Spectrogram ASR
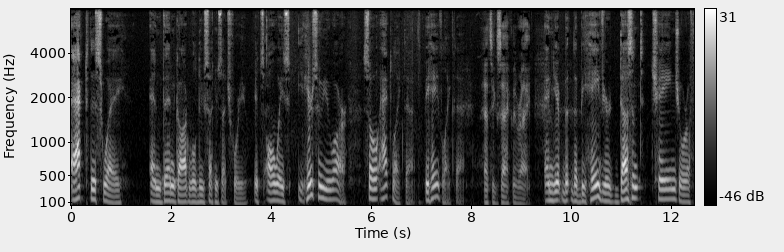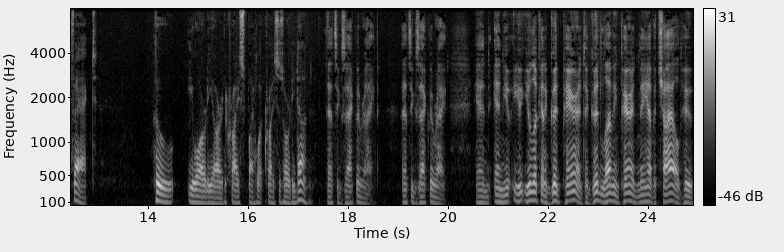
act this way, and then God will do such and such for you. It's always, here's who you are. So act like that, behave like that. That's exactly right. And the behavior doesn't change or affect who you already are in Christ by what Christ has already done. That's exactly right. That's exactly right. And and you, you, you look at a good parent, a good loving parent may have a child who,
